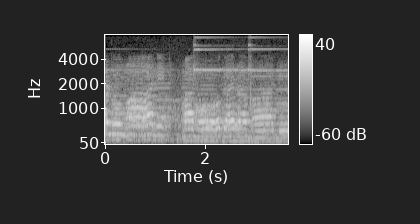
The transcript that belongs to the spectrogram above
சேனாடுமானே மனோகரமாகிய மணவாளா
